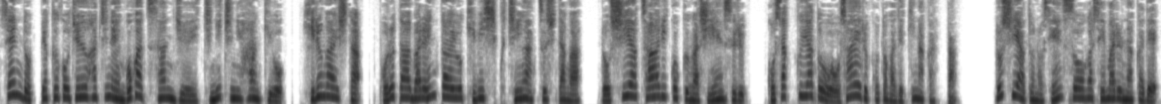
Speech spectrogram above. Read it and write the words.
1658年5月31日に反旗を翻したポルターバレン隊を厳しく鎮圧したが、ロシアツァーリ国が支援するコサック野党を抑えることができなかった。ロシアとの戦争が迫る中で、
